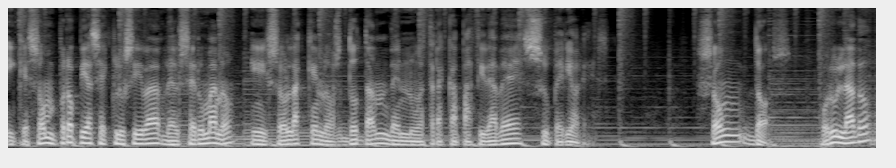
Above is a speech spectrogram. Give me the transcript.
y que son propias exclusivas del ser humano y son las que nos dotan de nuestras capacidades superiores. Son dos. Por un lado,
